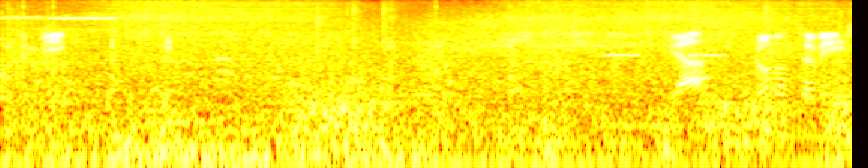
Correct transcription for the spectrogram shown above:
Auf dem Weg. Ja? Schon unterwegs.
